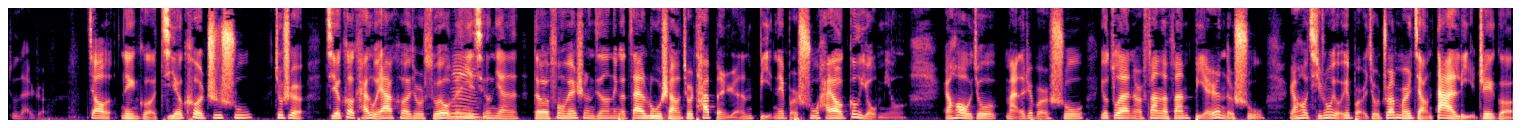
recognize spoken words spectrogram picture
就在这儿，叫那个《杰克之书》，就是。捷克凯鲁亚克就是所有文艺嗯青年的奉为圣经的那个，在路上就是他本人比那本书还要更有名。然后我就买了这本书，又坐在那儿翻了翻别人的书，然后其中有一本就专门讲大理这个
